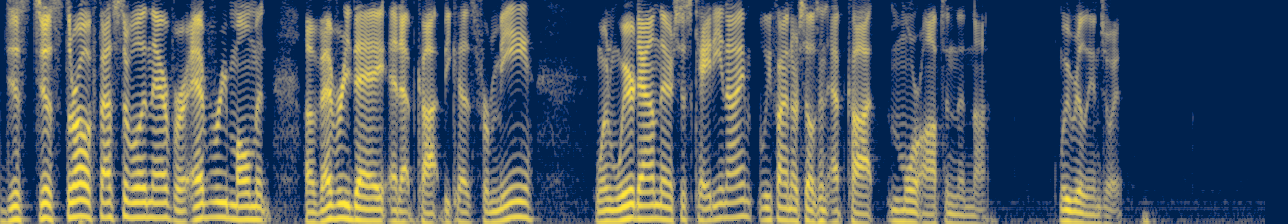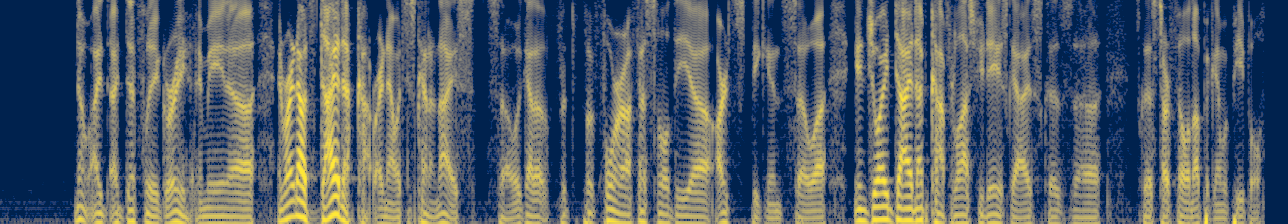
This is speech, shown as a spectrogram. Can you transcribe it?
Just just throw a festival in there for every moment of every day at Epcot because for me, when we're down there, it's just Katie and I. We find ourselves in Epcot more often than not. We really enjoy it. No, I, I definitely agree. I mean, uh, and right now it's Diet Epcot right now, which is kind of nice. So we got to before uh, festival the uh, arts begins. So uh, enjoy Diet Epcot for the last few days, guys, because uh, it's going to start filling up again with people.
